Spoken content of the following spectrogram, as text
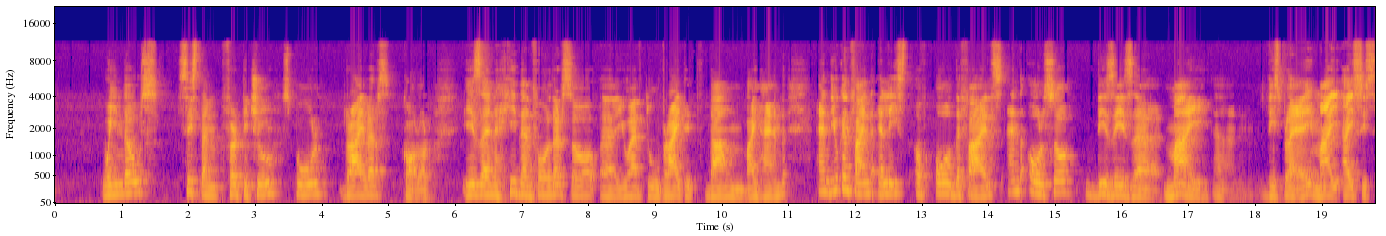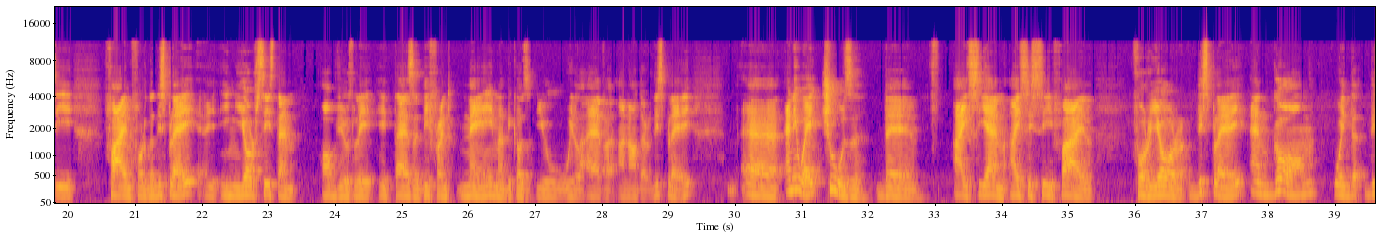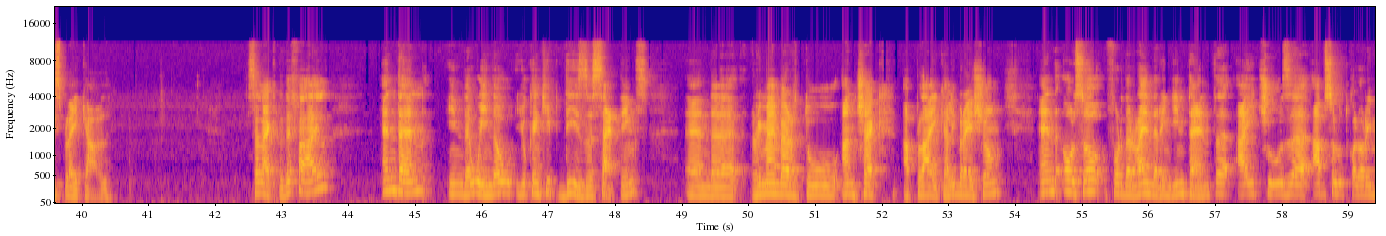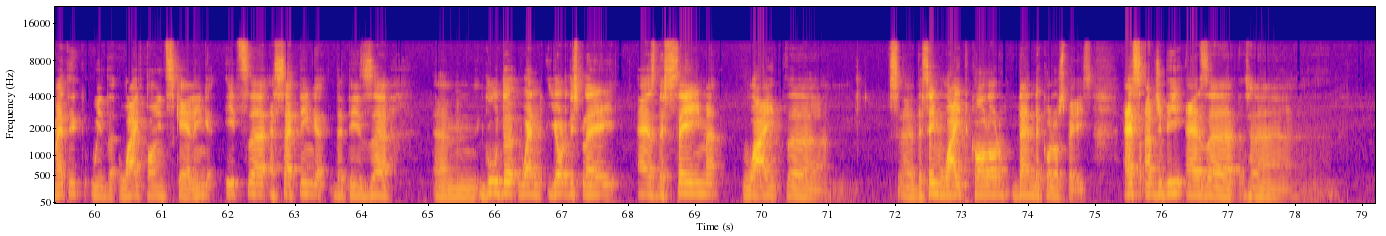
Windows, System 32, Spool, Drivers, Color is an hidden folder so uh, you have to write it down by hand. And you can find a list of all the files. And also this is uh, my uh, display my ICC file for the display. In your system obviously it has a different name because you will have another display. Uh, anyway choose the ICM ICC file for your display and go on with DisplayCal. Select the file and then in the window you can keep these settings and uh, remember to uncheck apply calibration and also for the rendering intent I choose uh, absolute colorimetric with white point scaling. It's uh, a setting that is uh, um, good when your display has the same white uh, uh, the same white color than the color space. sRGB has uh,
